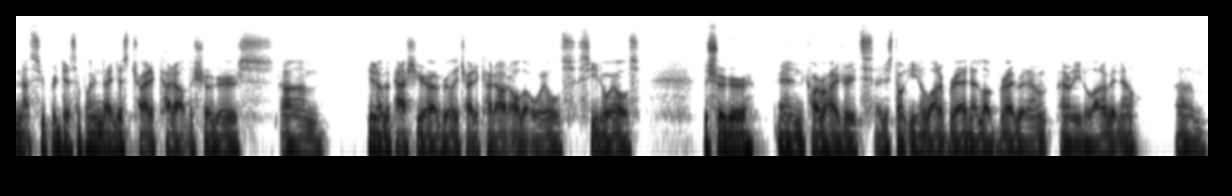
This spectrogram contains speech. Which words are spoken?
I'm not super disciplined. I just try to cut out the sugars. Um, you know, in the past year, I've really tried to cut out all the oils, seed oils, the sugar, and the carbohydrates. I just don't eat a lot of bread. I love bread, but I don't. I don't eat a lot of it now. Um,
